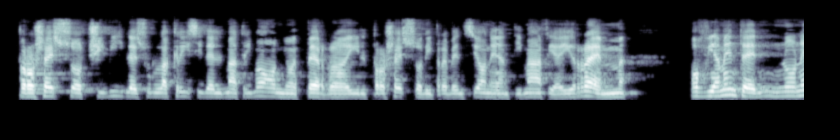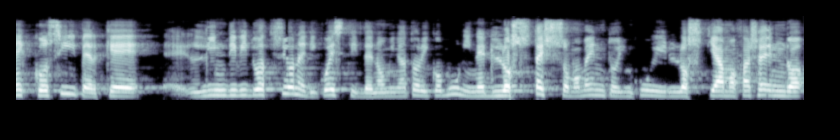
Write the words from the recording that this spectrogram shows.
processo civile sulla crisi del matrimonio e per il processo di prevenzione antimafia, il REM, ovviamente non è così perché eh, l'individuazione di questi denominatori comuni nello stesso momento in cui lo stiamo facendo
